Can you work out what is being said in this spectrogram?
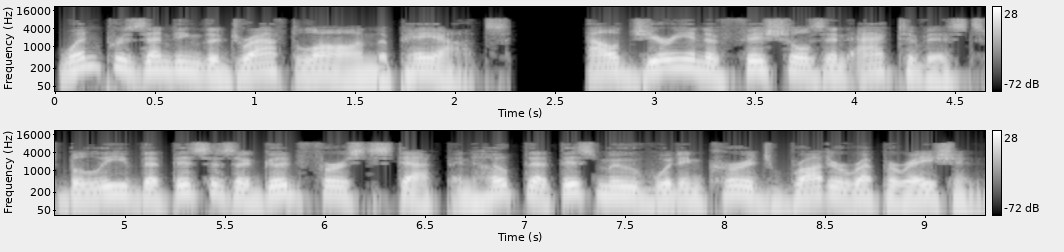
When presenting the draft law on the payouts. Algerian officials and activists believe that this is a good first step and hope that this move would encourage broader reparation.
